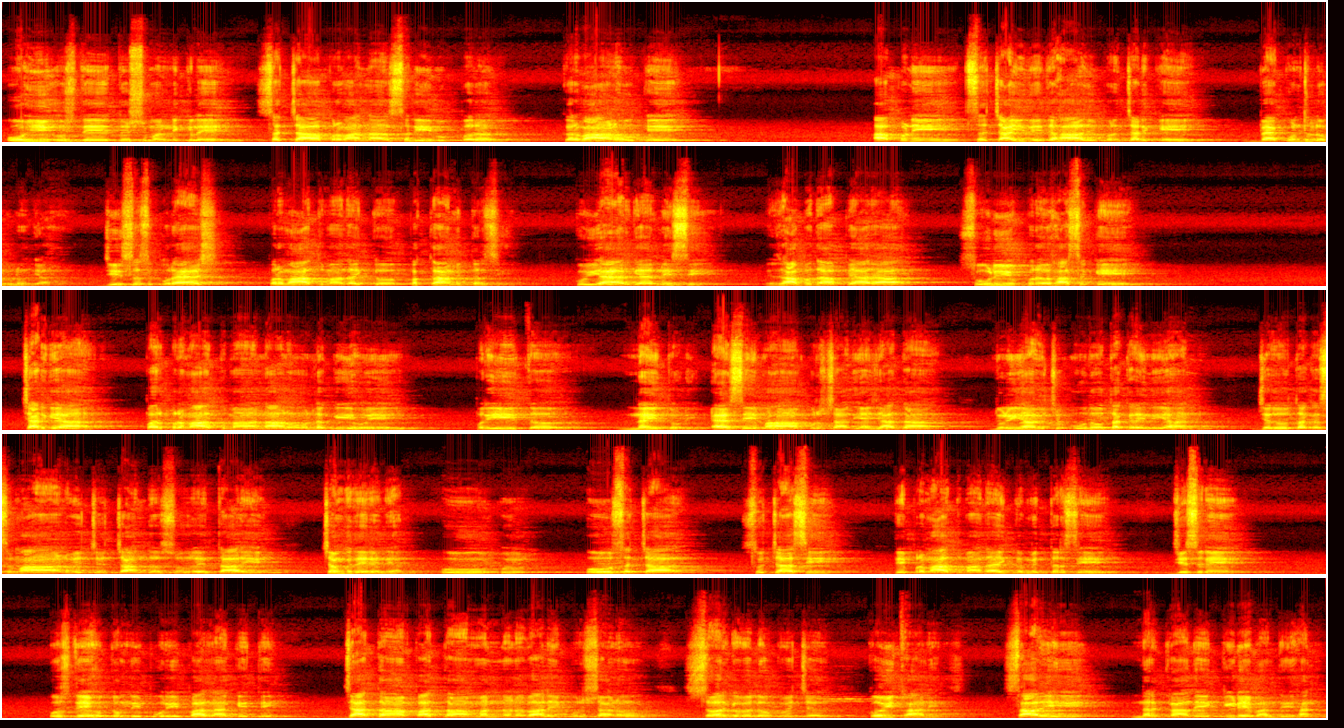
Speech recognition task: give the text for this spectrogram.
ਉਹੀ ਉਸਦੇ ਦੁਸ਼ਮਣ ਨਿਕਲੇ। ਸੱਚਾ ਪਰਵਾਨਾ ਸਲੀਬ ਉੱਪਰ ਕੁਰਬਾਨ ਹੋ ਕੇ ਆਪਣੀ ਸਚਾਈ ਦੇ ਜਹਾਜ਼ ਉੱਪਰ ਚੜ ਕੇ ਬੈਕੁੰਠ ਲੋਕ ਨੂੰ ਗਿਆ। ਜੀਸਸ ਕੁਰੈਸ਼ ਪਰਮਾਤਮਾ ਦਾ ਇੱਕ ਪੱਕਾ ਮਿੱਤਰ ਸੀ। ਕੋਈ ਐਰ ਗੈਰ ਨਹੀਂ ਸੀ। ਰੱਬ ਦਾ ਪਿਆਰਾ ਸੂਲੀ ਉੱਪਰ ਹੱਸ ਕੇ ਚੜ ਗਿਆ, ਪਰ ਪ੍ਰਮਾਤਮਾ ਨਾਲੋਂ ਲੱਗੀ ਹੋਈ ਪ੍ਰੀਤ ਨਹੀਂ ਤੋੜੀ। ਐਸੇ ਮਹਾਪੁਰਸ਼ਾਂ ਦੀਆਂ ਯਾਦਾਂ ਦੁਨੀਆ ਵਿੱਚ ਉਦੋਂ ਤੱਕ ਰਹਿੰਦੀਆਂ ਹਨ, ਜਦੋਂ ਤੱਕ ਸਮਾਨ ਵਿੱਚ ਚੰਦ, ਸੂਰਜ, ਤਾਰੇ ਚਮਕਦੇ ਰਹਿੰਦੇ ਹਨ। ਉਹ ਉਹ- ਸੱਚਾ ਸੁੱਚਾ ਸੀ ਤੇ ਪ੍ਰਮਾਤਮਾ ਦਾ ਇੱਕ ਮਿੱਤਰ ਸੀ ਜਿਸ ਨੇ ਉਸ ਦੇ ਹੁਕਮ ਦੀ ਪੂਰੀ ਪਾਲਣਾ ਕੀਤੀ। ਜਾਤਾਂ ਪਾਤਾਂ ਮੰਨਣ ਵਾਲੇ ਪੁਰਸ਼ਾਂ ਨੂੰ ਸਵਰਗ ਵਿਲੋਕ ਵਿੱਚ ਕੋਈ ਥਾਂ ਨਹੀਂ ਸਾਰੇ ਹੀ ਨਰਕਾਂ ਦੇ ਕੀੜੇ ਬਣਦੇ ਹਨ।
